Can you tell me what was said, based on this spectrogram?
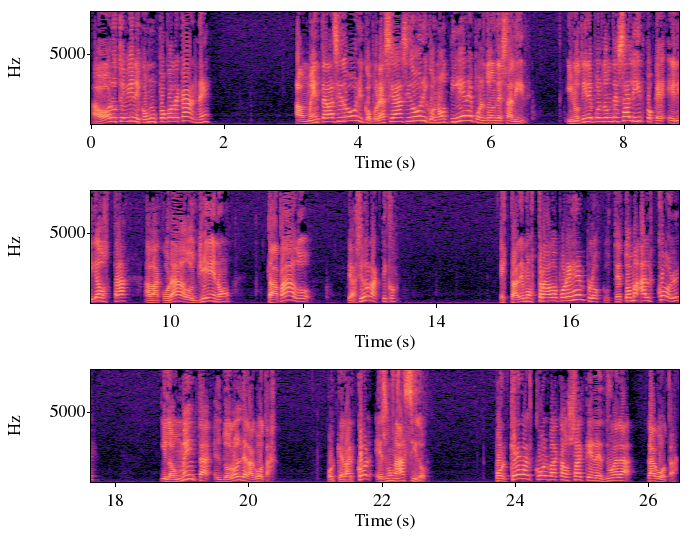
Ahora usted viene y come un poco de carne, aumenta el ácido úrico, pero ese ácido úrico no tiene por dónde salir. Y no tiene por dónde salir porque el hígado está abacorado, lleno, tapado de ácido láctico. Está demostrado, por ejemplo, que usted toma alcohol y le aumenta el dolor de la gota, porque el alcohol es un ácido. ¿Por qué el alcohol va a causar que le duela la gota?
